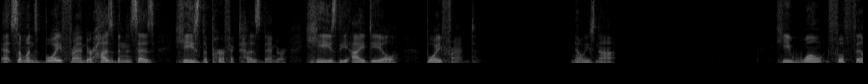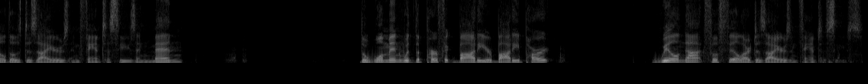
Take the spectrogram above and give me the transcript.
at someone's boyfriend or husband and says, he's the perfect husband or he's the ideal boyfriend. No, he's not. He won't fulfill those desires and fantasies. And men, the woman with the perfect body or body part will not fulfill our desires and fantasies.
